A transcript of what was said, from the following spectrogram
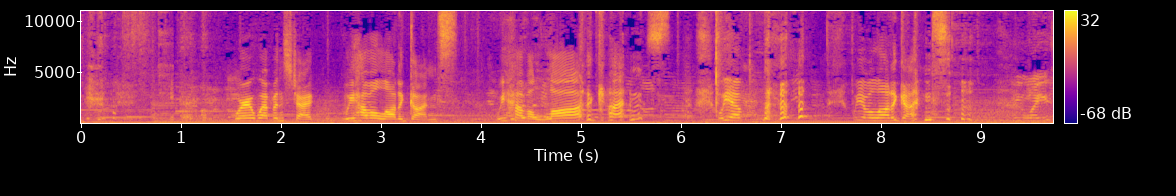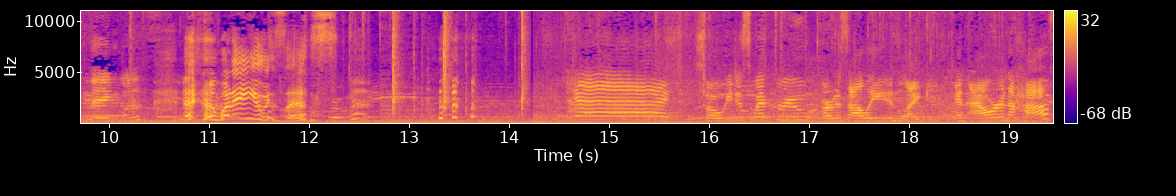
hey, hey. We're at weapons check. We have a lot of guns. We have a lot of guns. We have we have a lot of guns. What do you think? What is what AU is this? Yay! So we just went through Artist Alley in like an hour and a half.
